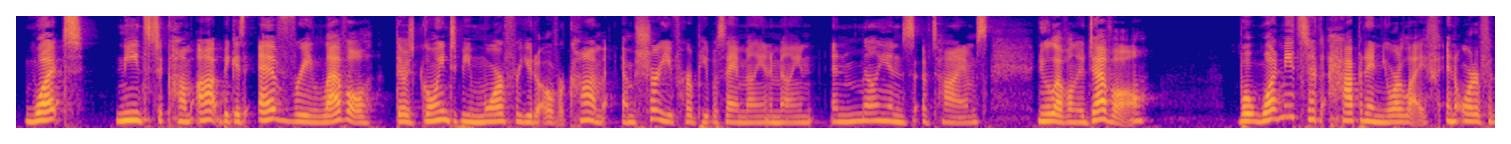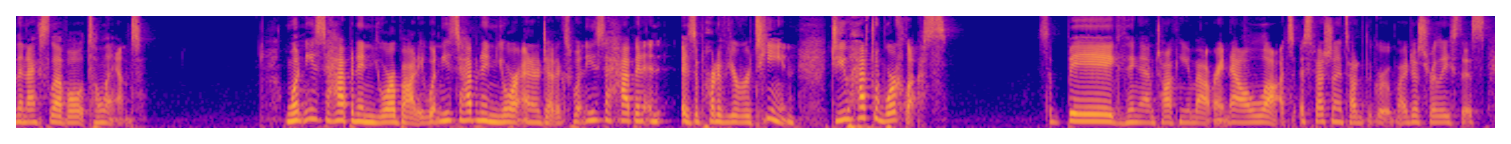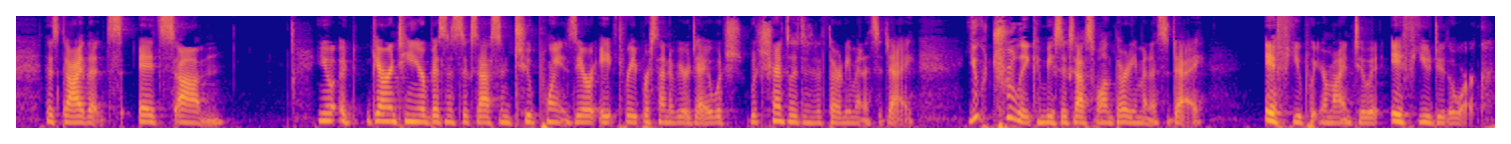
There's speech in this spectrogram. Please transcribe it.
What needs to come up? Because every level there's going to be more for you to overcome. I'm sure you've heard people say a million and million and millions of times new level, new devil. But what needs to happen in your life in order for the next level to land? What needs to happen in your body? What needs to happen in your energetics? What needs to happen in, as a part of your routine? Do you have to work less? It's a big thing I'm talking about right now a lot, especially inside of the group. I just released this this guy that's it's um you know uh, guaranteeing your business success in 2.083% of your day, which which translates into 30 minutes a day. You truly can be successful in 30 minutes a day if you put your mind to it, if you do the work.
